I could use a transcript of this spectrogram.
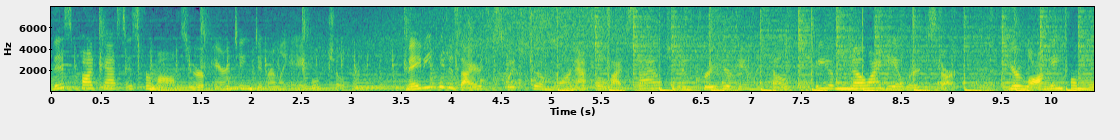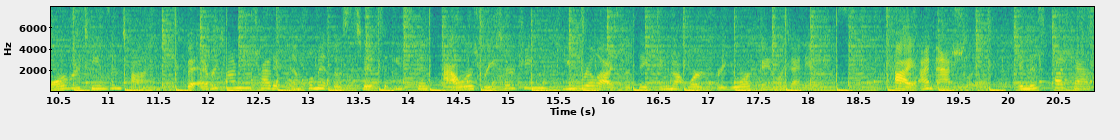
This podcast is for moms who are parenting differently abled children. Maybe you desire to switch to a more natural lifestyle to improve your family's health, but you have no idea where to start. You're longing for more routines and time, but every time you try to implement those tips that you spent hours researching, you realize that they do not work for your family dynamics. Hi, I'm Ashley. In this podcast,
